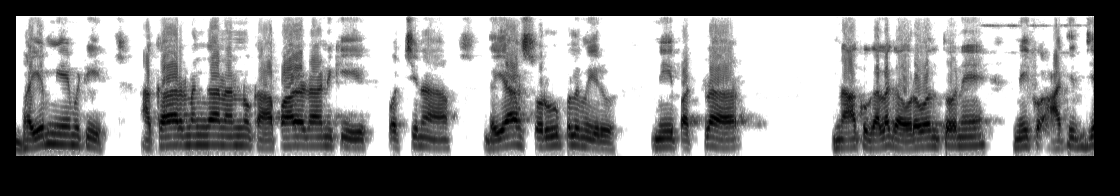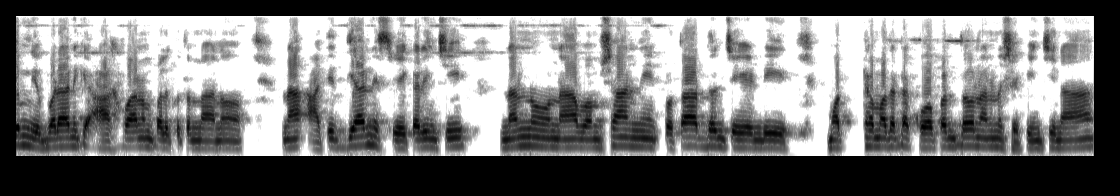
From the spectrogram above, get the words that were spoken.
భయం ఏమిటి? అకారణంగా నన్ను కాపాడడానికి వచ్చిన దయాస్వరూపులు మీరు. మీ పట్ల నాకు గల గౌరవంతోనే మీకు ఆతిథ్యం ఇవ్వడానికి ఆహ్వానం పలుకుతున్నాను. నా ఆతిథ్యాన్ని స్వీకరించి నన్ను నా వంశాన్ని కృతార్థం చేయండి. మొట్టమొదట కోపంతో నన్ను శపించిన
